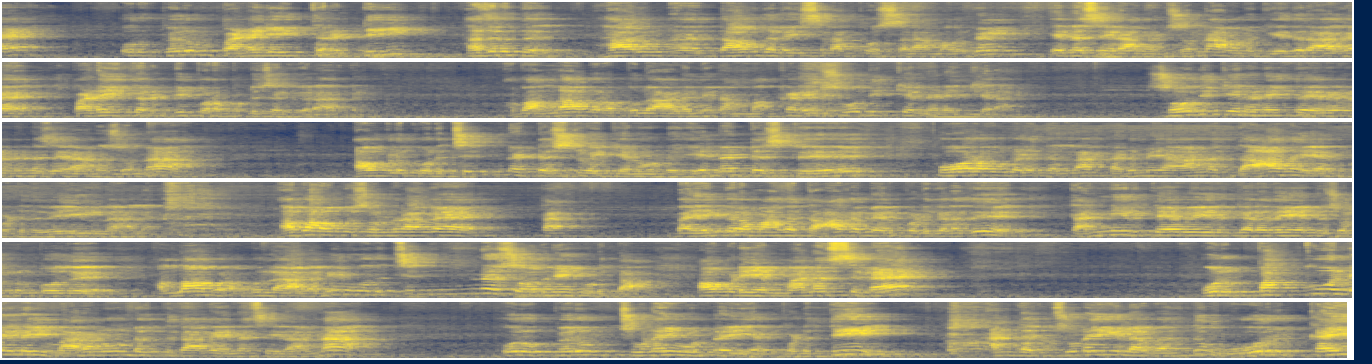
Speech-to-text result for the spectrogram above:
ஒரு பெரும் படையை திரட்டி அதற்கு ஹாரூன் தாவூத் அலி இஸ்லாத்து வசலாம் அவர்கள் என்ன செய்யறாங்கன்னு சொன்னா அவனுக்கு எதிராக படை திரட்டி புறப்பட்டு செல்கிறார்கள். அப்போ அல்லாஹ் ரபுல் ஆலமீன் நம் மக்களை சோதிக்க நினைக்கிறார். சோதிக்க நினைத்த இறைவன் என்ன செய்யறான்னு சொன்னால் அவங்களுக்கு ஒரு சின்ன டெஸ்ட் வைக்கணும் என்ன டெஸ்ட்டு போகிறவங்களுக்கு எல்லாம் கடுமையான தாகம் ஏற்படுது வெயில்னால. அப்போ அவங்க சொல்கிறாங்க த- பயங்கரமாக தாகம் ஏற்படுகிறது தண்ணீர் தேவை இருக்கிறது என்று சொல்லும்போது அல்லாஹ் ரபுல் ஒரு சின்ன சோதனை கொடுத்தான். அவங்களுடைய மனசில் ஒரு பக்குவ நிலை வரணுன்றதுக்காக என்ன செய்தான்னா ஒரு பெரும் சுனை ஒன்றை ஏற்படுத்தி அந்த சுனையில வந்து ஒரு கை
